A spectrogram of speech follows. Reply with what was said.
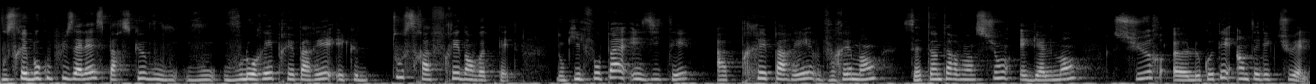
vous serez beaucoup plus à l'aise parce que vous, vous, l'aurez préparé et que tout sera frais dans votre tête. Donc il ne faut pas hésiter à préparer vraiment cette intervention également sur euh, le côté intellectuel.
